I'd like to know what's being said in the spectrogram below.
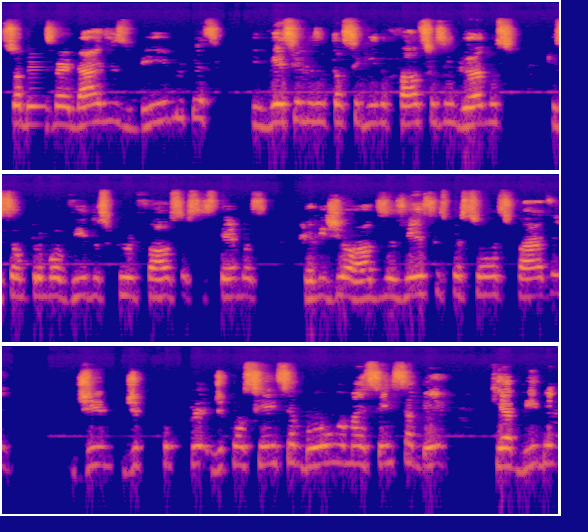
sobre as verdades bíblicas e ver se eles estão seguindo falsos enganos que são promovidos por falsos sistemas religiosos. Às vezes as pessoas fazem de, de, de consciência boa, mas sem saber que a Bíblia,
